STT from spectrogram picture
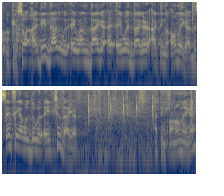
Okay, so I did that with A1 dagger, A1 dagger acting on omega. The same thing I will do with A2 dagger acting on omega.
